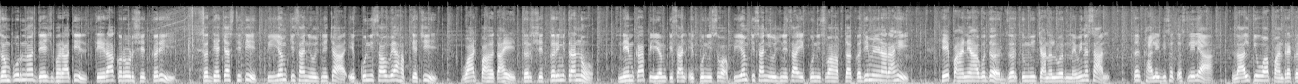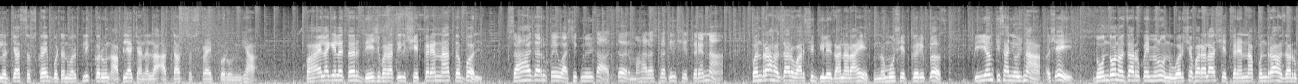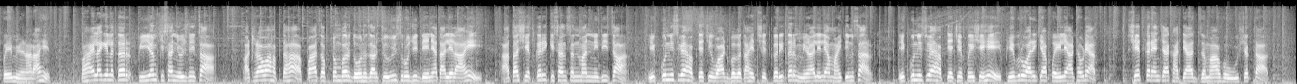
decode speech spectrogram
संपूर्ण देशभरातील तेरा करोड शेतकरी सध्याच्या स्थितीत पी एम किसान योजनेच्या एकोणीसाव्या हप्त्याची वाट पाहत आहे तर शेतकरी मित्रांनो नेमका पी एम किसान एकोणीसवा पी एम किसान योजनेचा एकोणीसवा हप्ता कधी मिळणार आहे? हे पाहण्याअगोदर जर तुम्ही चॅनलवर नवीन असाल तर खाली दिसत असलेल्या लाल किंवा पांढऱ्या कलरच्या सबस्क्राईब बटनवर क्लिक करून आपल्या चॅनलला आत्ता सबस्क्राईब करून घ्या. पाहायला गेलं तर देशभरातील शेतकऱ्यांना तब्बल सहा हजार रुपये वार्षिक मिळतात. तर महाराष्ट्रातील शेतकऱ्यांना पंधरा हजार वार्षिक दिले जाणार आहेत. नमो शेतकरी प्लस पी एम किसान योजना असे दोन दोन हजार रुपये मिळून वर्षभराला शेतकऱ्यांना पंधरा हजार रुपये मिळणार आहेत. पाहायला गेलं तर पी एम किसान योजनेचा अठरावा हप्ता हा पाच ऑक्टोंबर दोन हजार चोवीस रोजी देण्यात आलेला आहे. आता शेतकरी किसान सन्मान निधीचा एकोणीसव्या हप्त्याची वाट बघत आहेत शेतकरी तर मिळालेल्या माहितीनुसार एकोणीसव्या हप्त्याचे पैसे हे फेब्रुवारीच्या पहिल्या आठवड्यात शेतकऱ्यांच्या खात्यात जमा होऊ शकतात.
